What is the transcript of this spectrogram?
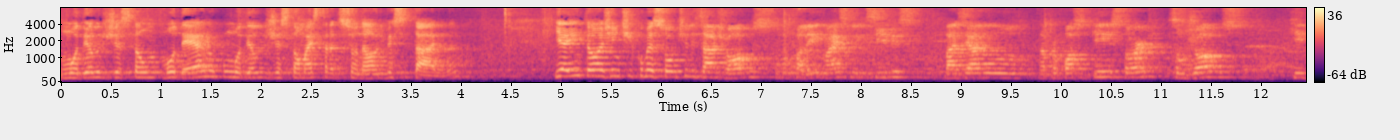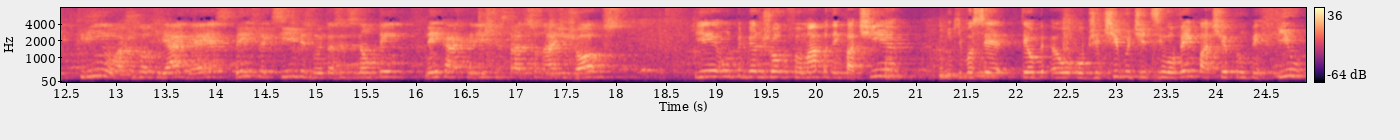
Um modelo de gestão moderno com um modelo de gestão mais tradicional universitária. Né? E aí então a gente começou a utilizar jogos, como eu falei, mais flexíveis, baseado na proposta do Game Store. São jogos que criam, ajudam a criar ideias bem flexíveis, muitas vezes não tem nem características tradicionais de jogos. E um primeiro jogo foi o mapa da empatia, em que você tem o objetivo de desenvolver empatia para um perfil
